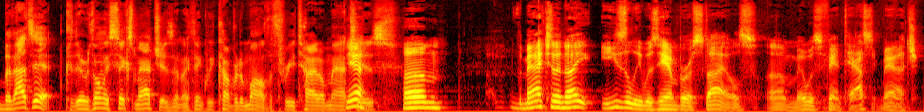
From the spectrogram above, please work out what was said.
But that's it cuz there was only 6 matches and I think we covered them all. The 3 title yeah. matches. Um, the match of the night easily was Ambrose Styles. Um, it was a fantastic match.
